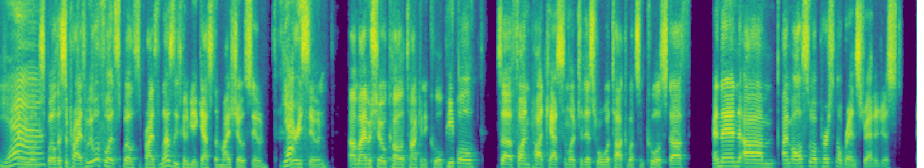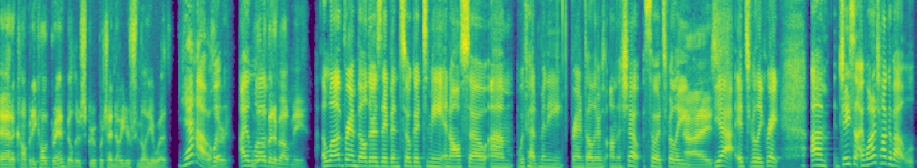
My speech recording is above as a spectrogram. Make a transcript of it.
Yeah. And we won't spoil the surprise. We will spoil the surprise. Lesley's going to be a guest on my show soon. Yes. Very soon. Um, I have a show called Talking to Cool People. It's a fun podcast similar to this where we'll talk about some cool stuff. And then um, I'm also a personal brand strategist at a company called Brand Builders Group, which I know you're familiar with. Yeah. I love a little bit about me. I love brand builders. They've been so good to me. And also, um, we've had many brand builders on the show. So it's really, nice. yeah, it's really great. Um, Jason, I want to talk about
